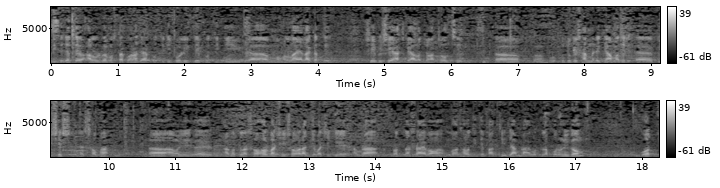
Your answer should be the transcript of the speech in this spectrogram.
দিতে যাতে আলোর ব্যবস্থা করা যায়, প্রতিটি গলিতে, প্রতিটি মহল্লা, এলাকাতে সে বিষয়ে আজকে আলোচনা চলছে। পুজোকে সামনে রেখে আমাদের বিশেষ এটা সভা। আমি আগরতলা শহরবাসী সহ রাজ্যবাসীকে আমরা প্রত্যাশা এবং কথাও দিতে পারছি যে আমরা আগরতলা পৌর নিগম গত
